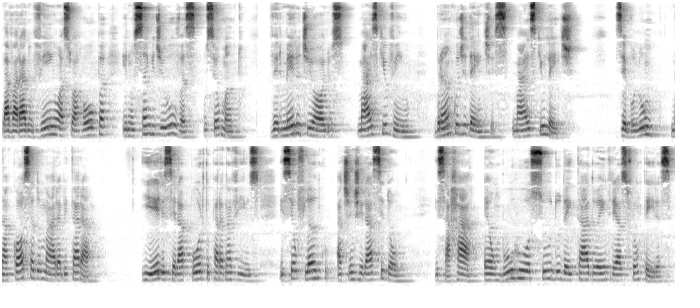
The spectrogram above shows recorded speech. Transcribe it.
Lavará no vinho a sua roupa e no sangue de uvas o seu manto. Vermelho de olhos, mais que o vinho, branco de dentes, mais que o leite. Zebulum na costa do mar habitará e ele será porto para navios, e seu flanco atingirá Sidom. E Sarrá é um burro ossudo deitado entre as fronteiras.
